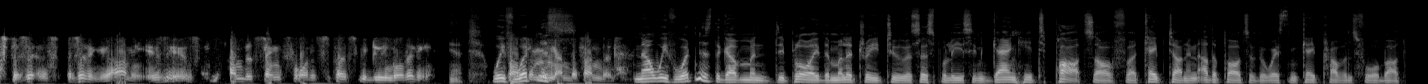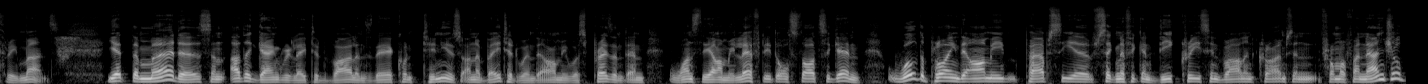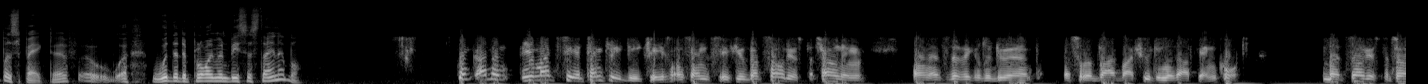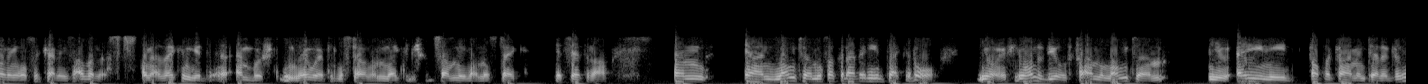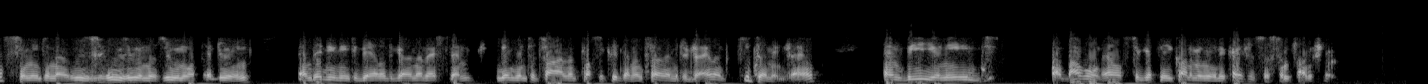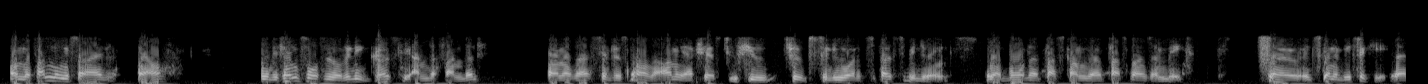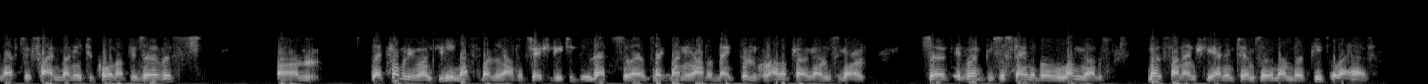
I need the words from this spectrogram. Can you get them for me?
specific, specifically the army is, is under for what it's supposed to be doing already. Yeah, we've witnessed underfunded. Now we've witnessed the government deploy the military to assist police in gang-hit parts of uh, Cape Town and other parts of the Western Cape province for about three months. Yet the murders and other gang-related violence there continues unabated when the army was present, and once the army left, it all starts again. Will deploying the army perhaps see a significant decrease in violent crimes? And from a financial perspective, uh, would the deployment be sustainable? Look, I don't, you might see a temporary decrease in a sense if you've got soldiers patrolling, and it's difficult to do a, a sort of drive-by shooting without getting caught. But soldiers patrolling also carries other risks. You know, they can get uh, ambushed and their weapons stolen, they can shoot somebody by mistake, etc. And yeah, in long term, it's not going to have any impact at all. You know, if you want to deal with crime in the long term, you a need proper crime intelligence. You need to know who's who's who in the zoo and what they're doing and then you need to be able to go and arrest them, bring them to trial and prosecute them and throw them into jail and keep them in jail. And B, you need, above all else, to get the economy and the education system functioning. On the funding side, well, the Defence Force is already grossly underfunded. And as I said just now, the Army actually has too few troops to do what it's supposed to be doing. You know, border plus Congo plus Mozambique. So it's going to be tricky. They'll have to find money to call up reservists. Um, they probably won't get enough money out of Treasury to do that, so they'll take money out of maintenance and other programs again. So it won't be sustainable in the long run, both financially and in terms of the number of people they have.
